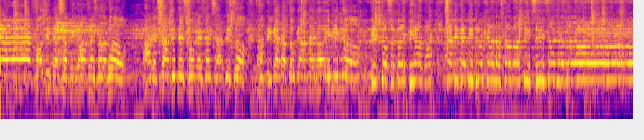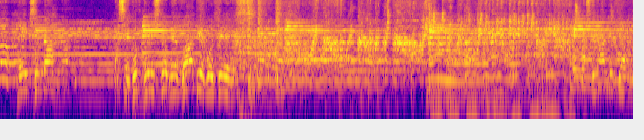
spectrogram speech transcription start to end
ε, Φωτεινές επιγράφες να δω. Ανεξάρτητες φωνές να εξαρτηθώ. Θα την κάνω αυτό κάμερο ημιτό. Κρυφτός επενδιάδα Σαν την τροχιά να σταματήσεις Αν εδώ. Ή ξυπνά. Μας έχουν βρεις στο κρεβάτι εποχές. Στην αλήθεια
